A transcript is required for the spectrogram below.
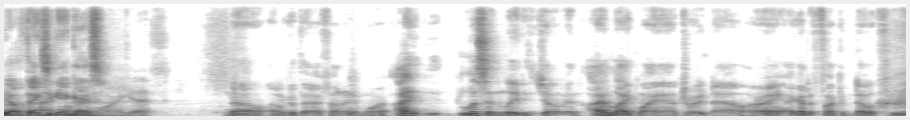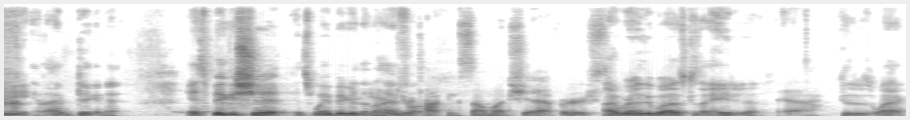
Yo, thanks again, guys. More, I guess. No, I don't get the iPhone anymore. I listen, ladies and gentlemen. I like my Android now. All right, I got a fucking Note three, and I'm digging it. It's big as shit. It's way bigger than Yeah, the you were talking so much shit at first. I really was because I hated it yeah. because it was whack.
